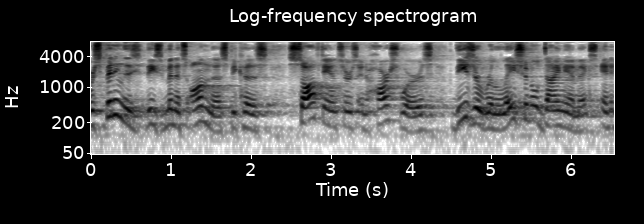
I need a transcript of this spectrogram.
we're spending these, these minutes on this because soft answers and harsh words, these are relational dynamics, and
